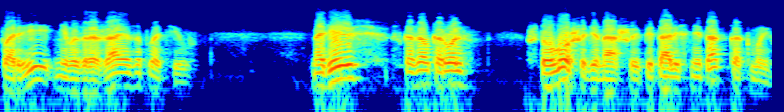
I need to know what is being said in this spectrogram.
Пари, не возражая, заплатил. «Надеюсь, — сказал король, — что лошади наши питались не так, как мы.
